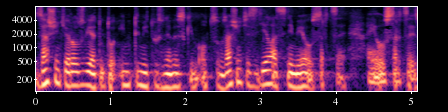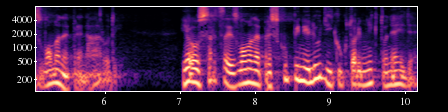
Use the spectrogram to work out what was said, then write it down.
začnite rozvíjať túto intimitu s nebeským Otcom, začnite zdieľať s ním jeho srdce. A jeho srdce je zlomené pre národy. Jeho srdce je zlomené pre skupiny ľudí, ku ktorým nikto nejde.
